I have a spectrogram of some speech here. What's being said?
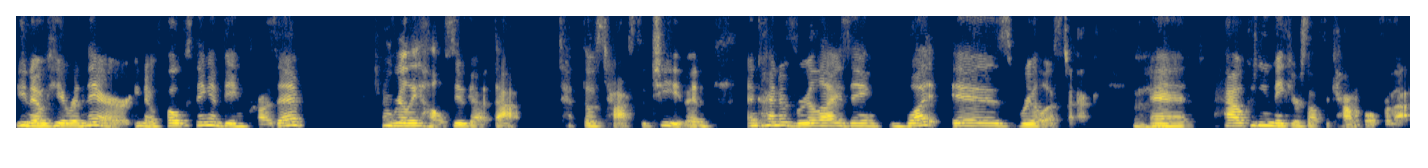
you know, here and there, you know, focusing and being present really helps you get that those tasks achieved and and kind of realizing what is realistic mm-hmm. and how can you make yourself accountable for that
